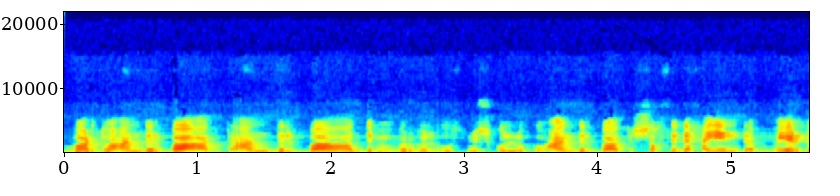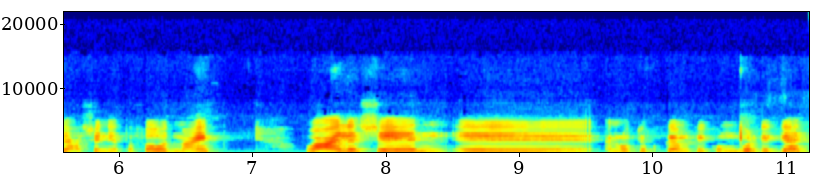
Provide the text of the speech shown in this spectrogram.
برضو عند البعض عند البعض من برج القوس مش كلكم عند البعض. الشخص ده هيندم وهيرجع عشان يتفاوض معاك. وعلشان آه أنا قلت لكم كان ممكن يكون برج الجد.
